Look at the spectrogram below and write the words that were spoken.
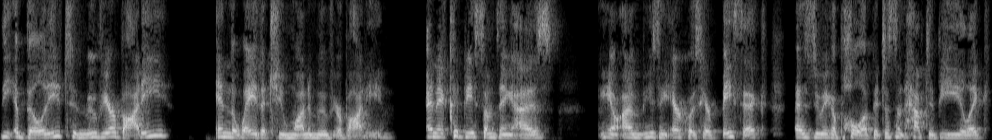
the ability to move your body in the way that you want to move your body. And it could be something as you know, I'm using air quotes here, basic as doing a pull up. It doesn't have to be like,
